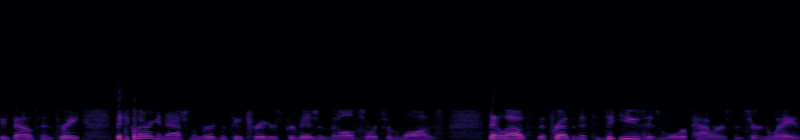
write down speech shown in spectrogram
2003. But declaring a national emergency triggers provisions in all sorts of laws that allows the president to use his war powers in certain ways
